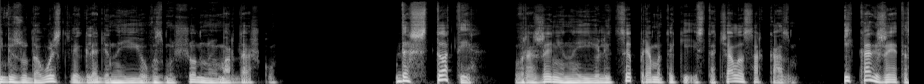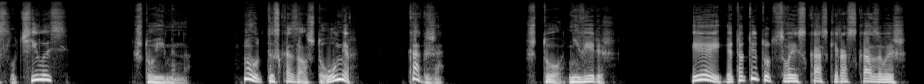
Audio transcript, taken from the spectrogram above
не без удовольствия, глядя на ее возмущенную мордашку. «Да что ты!» — выражение на ее лице прямо-таки источало сарказм. «И как же это случилось?» «Что именно?» «Ну, ты сказал, что умер? Как же?» «Что, не веришь?» «Эй, это ты тут свои сказки рассказываешь.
